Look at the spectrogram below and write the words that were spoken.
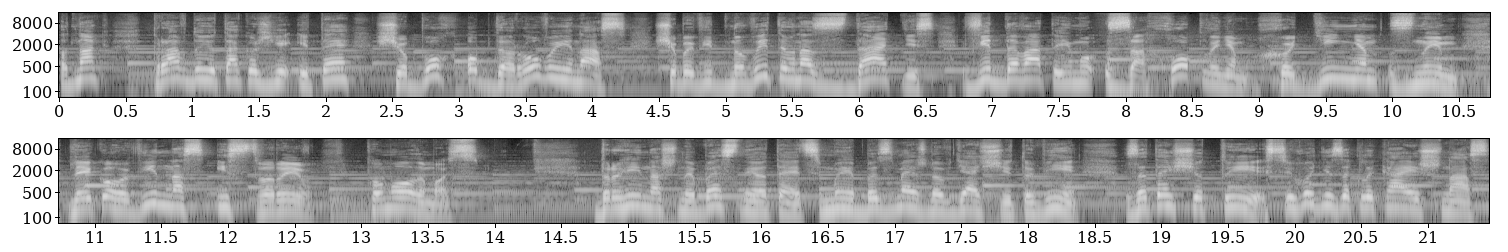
Однак правдою також є і те, що Бог обдаровує нас, щоб відновити в нас здатність віддавати йому захопленням, ходінням з ним, для якого Він нас і створив. Помолимось. Дорогий наш Небесний Отець, ми безмежно вдячні Тобі за те, що Ти сьогодні закликаєш нас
